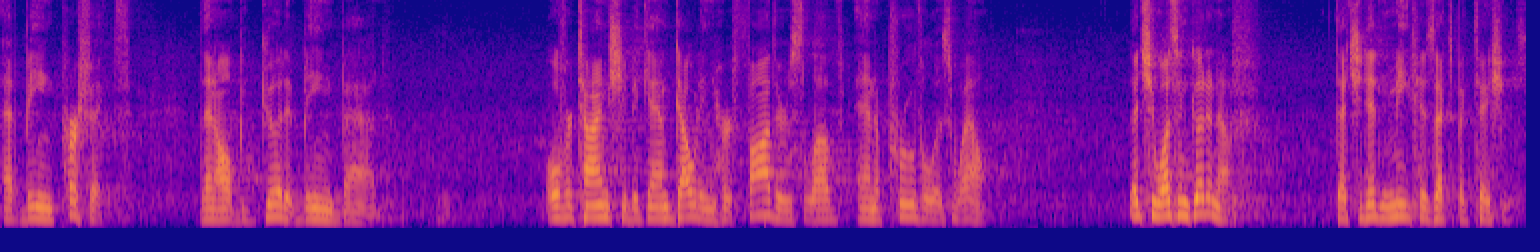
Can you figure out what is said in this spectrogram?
at being perfect, then I'll be good at being bad. Over time, she began doubting her father's love and approval as well. That she wasn't good enough, that she didn't meet his expectations.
